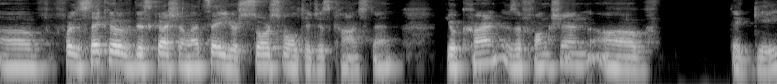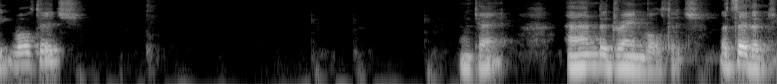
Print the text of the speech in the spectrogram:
of, for the sake of discussion, let's say your source voltage is constant. Your current is a function of the gate voltage. Okay, and the drain voltage. Let's say that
